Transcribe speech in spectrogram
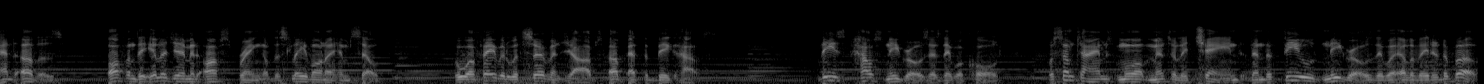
and others, often the illegitimate offspring of the slave owner himself, who were favored with servant jobs up at the big house. These house Negroes, as they were called, were sometimes more mentally chained than the field Negroes they were elevated above.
